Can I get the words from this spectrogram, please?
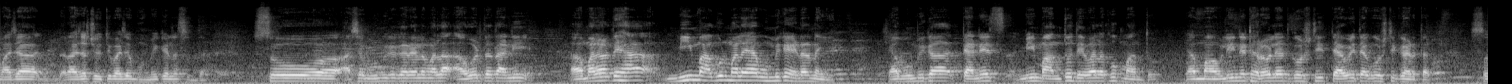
माझ्या राजा ज्योतिबाच्या भूमिकेला सुद्धा. सो अशा भूमिका करायला मला आवडतात आणि मला वाटतं ह्या मी मागून मला ह्या भूमिका येणार नाही ह्या भूमिका त्यानेच मी मानतो देवाला खूप मानतो. या माऊलीने ठरवल्यात गोष्टी त्यावेळी त्या गोष्टी घडतात. सो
